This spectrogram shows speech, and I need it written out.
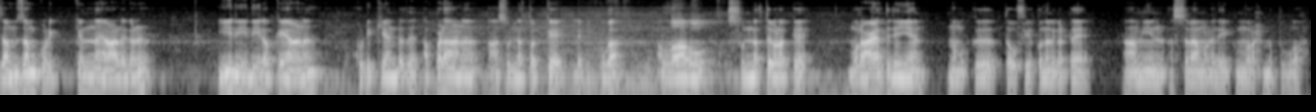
സംസം കുടിക്കുന്ന ആളുകൾ ഈ രീതിയിലൊക്കെയാണ് കുടിക്കേണ്ടത്. അപ്പോഴാണ് ആ സുന്നത്തൊക്കെ ലഭിക്കുക. അള്ളാഹു സുന്നത്തുകളൊക്കെ മുറായത്ത് ചെയ്യാൻ നമുക്ക് തൗഫീഖ് നൽകട്ടെ. ആമീൻ. അസ്സാം വലൈക്കും വറഹമത്തുള്ള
